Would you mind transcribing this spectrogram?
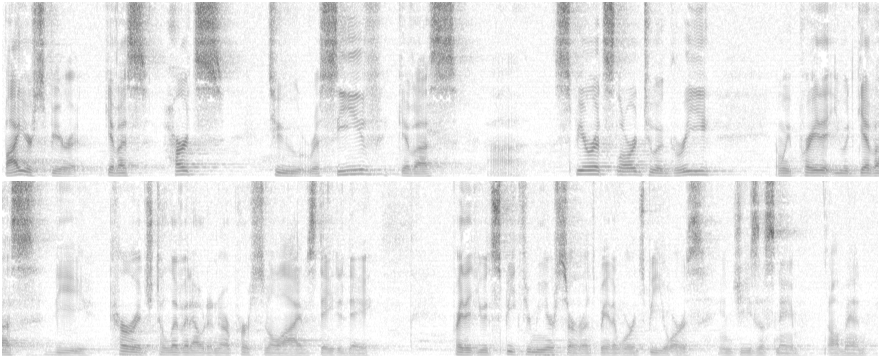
by your Spirit. Give us hearts to receive, give us uh, spirits, Lord, to agree, and we pray that you would give us the courage to live it out in our personal lives day to day. Pray that you would speak through me, your servant. May the words be yours. In Jesus' name, amen.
